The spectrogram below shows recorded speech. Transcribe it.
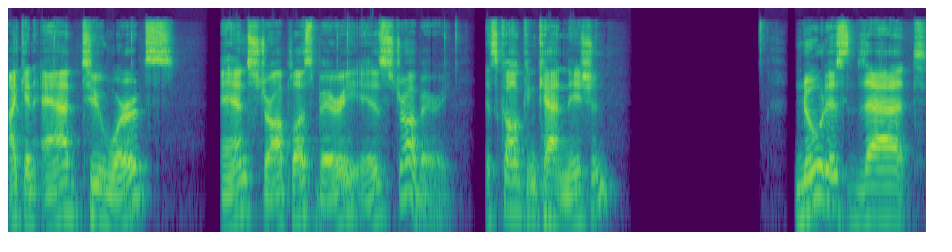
I can add two words, and straw plus berry is strawberry. It's called concatenation. Notice that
